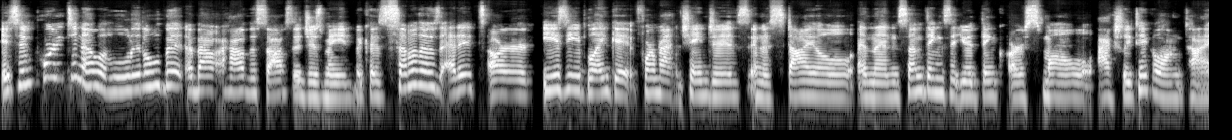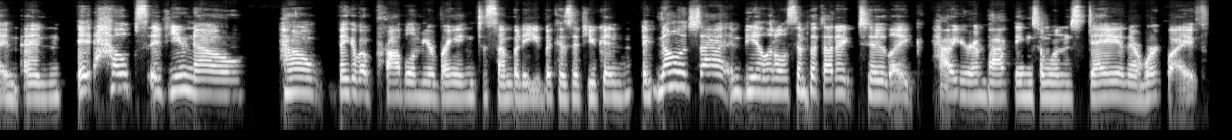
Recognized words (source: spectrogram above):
it's important to know a little bit about how the sausage is made because some of those edits are easy blanket format changes in a style. And then some things that you would think are small actually take a long time. And it helps if you know how big of a problem you're bringing to somebody because if you can acknowledge that and be a little sympathetic to like how you're impacting someone's day and their work life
